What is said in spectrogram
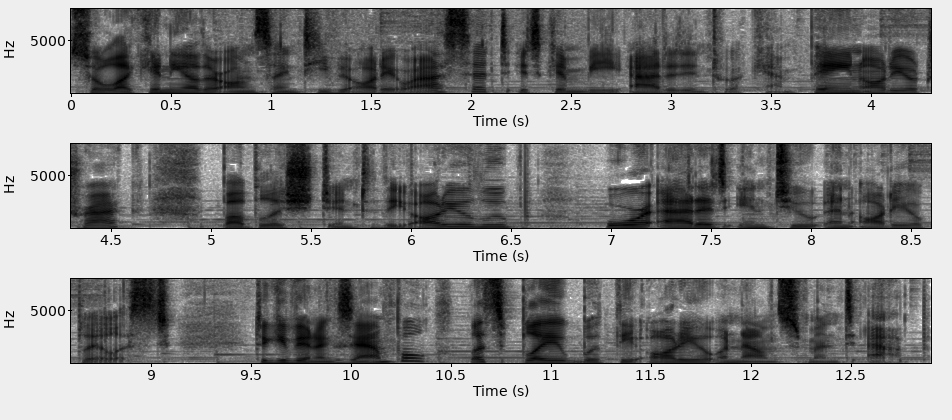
So like any other OnSign TV audio asset, it can be added into a campaign audio track, published into the audio loop, or added into an audio playlist. To give you an example, let's play with the audio announcement app.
